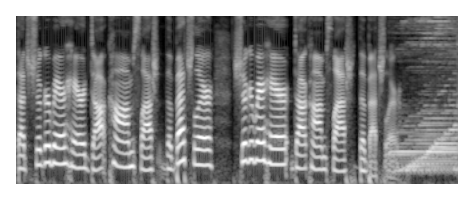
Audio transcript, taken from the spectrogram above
That's sugarbearhair.com slash the betchelor, sugarbearhair.com slash the betchelor.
